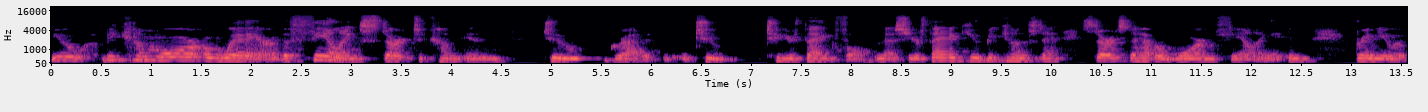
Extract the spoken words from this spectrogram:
you become more aware, the feelings start to come in to gratitude, to to your thankfulness. Your thank you becomes to starts to have a warm feeling. It can bring you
